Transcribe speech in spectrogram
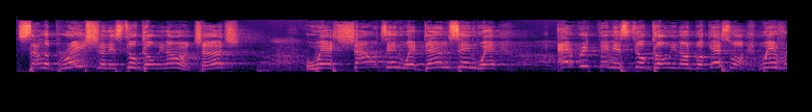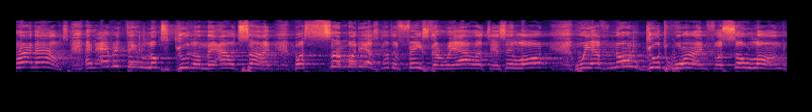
Celebration is still going on, church. We're shouting, we're dancing, we're Everything is still going on, but guess what? We've run out, and everything looks good on the outside. But somebody has got to face the reality and say, Lord, we have known good wine for so long.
